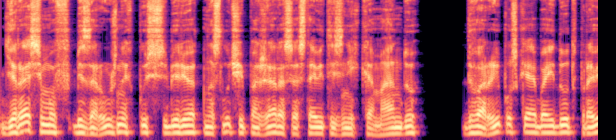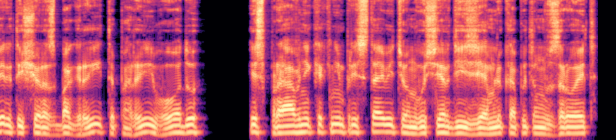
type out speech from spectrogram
Герасимов безоружных пусть соберет, на случай пожара составит из них команду, дворы пускай обойдут, проверит еще раз багры, топоры, воду, Исправника к ним приставить, он в усердии землю копытом взроет.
